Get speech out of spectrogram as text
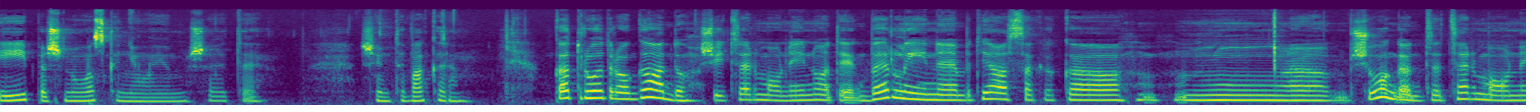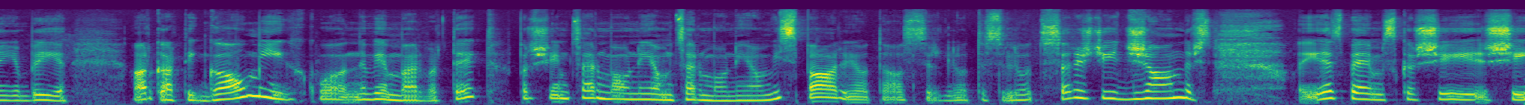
īpašu noskaņojumu šeit, šim te vakaram? Katru otro gadu šī ceremonija notiek Berlīnē, bet jāsaka, ka mm, šogad ceremonija bija ārkārtīgi gaumīga, ko nevienmēr var teikt par šīm ceremonijām un ceremonijām vispār, jo tās ir ļoti, tas ir ļoti sarežģīts žanrs. Iespējams, ka šī, šī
